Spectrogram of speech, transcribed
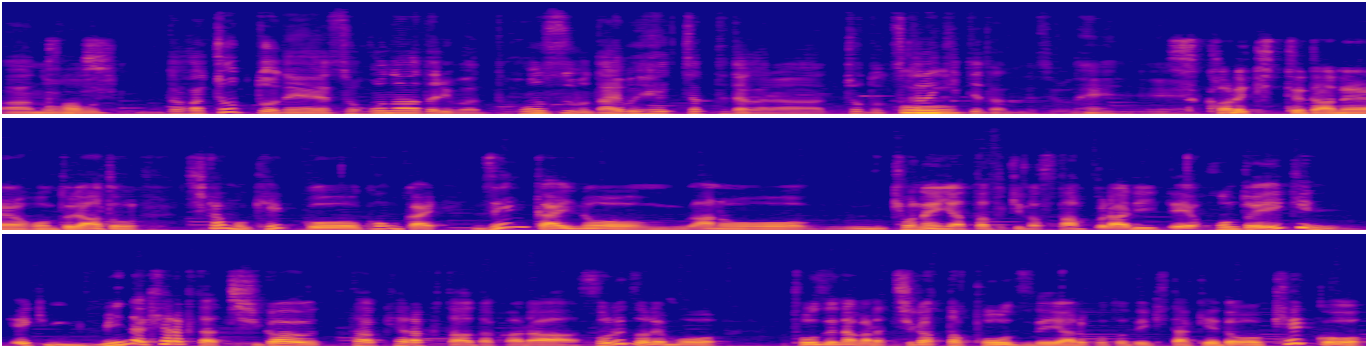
あの確だからちょっとねそこのあたりは本数もだいぶ減っちゃってたからちょっと疲れ切ってたんですよね、ええ。疲れ切ってたね、本当に。あと、しかも結構、今回、前回の、あの、去年やった時のスタンプラリーって、本当駅、駅、みんなキャラクター違ったキャラクターだから、それぞれも当然ながら違ったポーズでやることできたけど、結構、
